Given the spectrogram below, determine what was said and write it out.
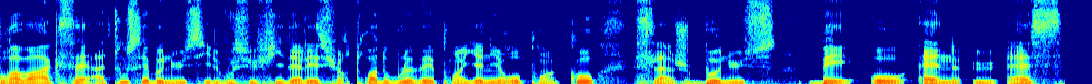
Pour avoir accès à tous ces bonus, il vous suffit d'aller sur www.yaniro.co slash bonus, B-O-N-U-S,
